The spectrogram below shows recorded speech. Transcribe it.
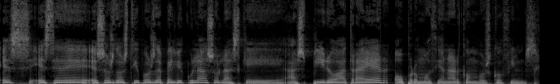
Es, ese, esos dos tipos de películas son las que aspiro a traer o promocionar con Bosco Films.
